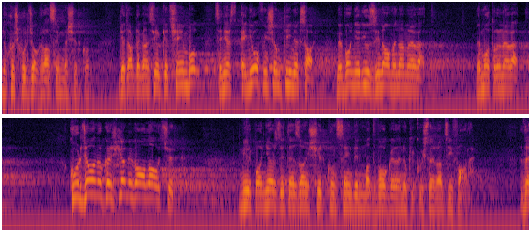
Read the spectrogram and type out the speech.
Nuk është kurgjo n'krahasim me shirkun. Dijetarët e kanë sjellë këtë shembull se njerëzit e njohin shëmtinë e kësaj. Me bo njeriu zina me nanën e vet, me motrën e vet. Kurgjo nuk është kjo m'i ba Allahut shirk. Mirëpo njerëzit e zojnë shirkun sendin ma të vogël dhe nuk i kushtojnë rëndësi fare. Dhe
